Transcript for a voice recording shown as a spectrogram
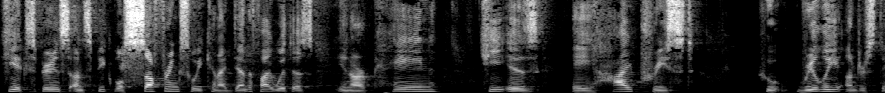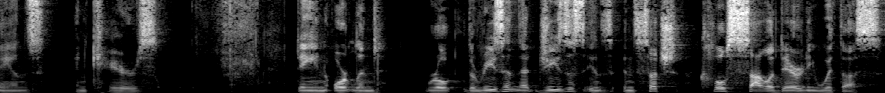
He experienced unspeakable suffering, so he can identify with us in our pain. He is a high priest who really understands and cares. Dane Ortlund wrote The reason that Jesus is in such close solidarity with us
